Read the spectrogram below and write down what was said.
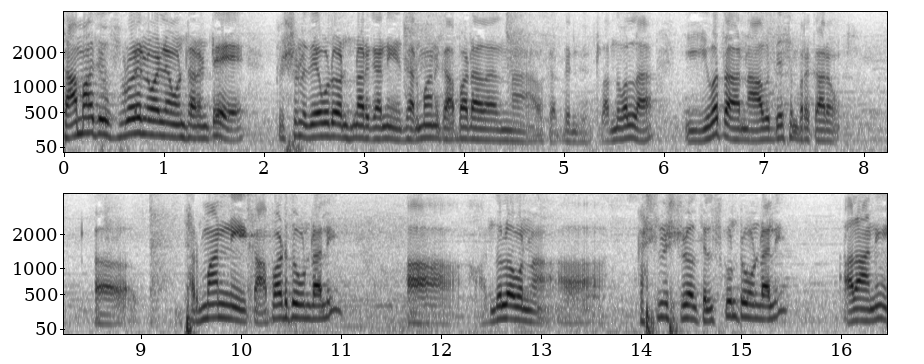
సామాజిక స్పృహైన వాళ్ళు ఏమంటారంటే కృష్ణుడు దేవుడు అంటున్నారు కానీ ధర్మాన్ని కాపాడాలన్న ఒక అందువల్ల ఈ యువత నా ఉద్దేశం ప్రకారం ధర్మాన్ని కాపాడుతూ ఉండాలి. అందులో ఉన్న కష్టనిష్ఠులు తెలుసుకుంటూ ఉండాలి. అలా అని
